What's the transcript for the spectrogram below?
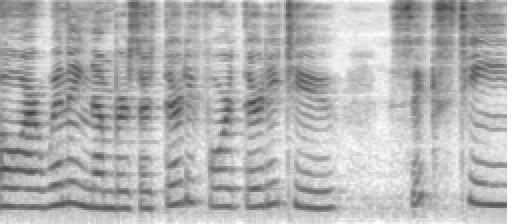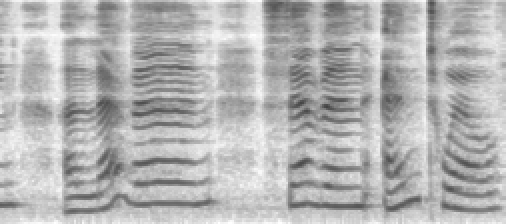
Oh, our winning numbers are 34, 32, 16, 11, 7, and 12.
